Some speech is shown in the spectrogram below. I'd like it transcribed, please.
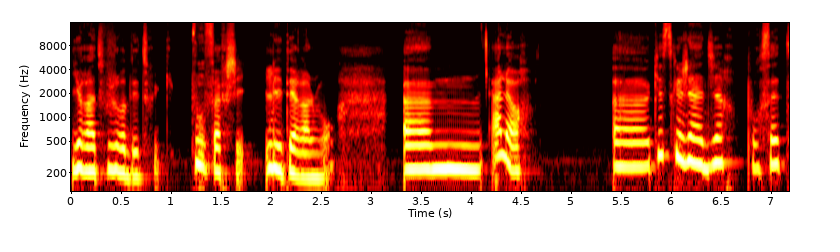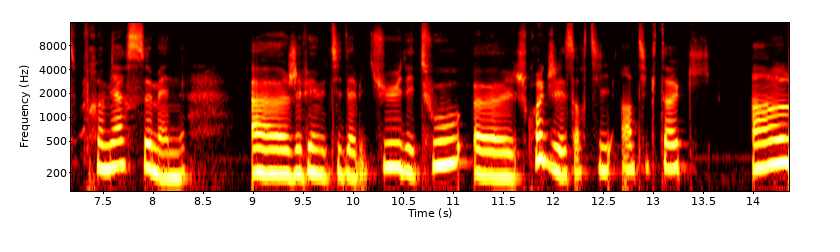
y aura toujours des trucs pour faire chier, littéralement. alors, euh, qu'est-ce que j'ai à dire pour cette première semaine? Euh, J'ai fait mes petites habitudes et tout. Euh, je crois que j'ai sorti un TikTok un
